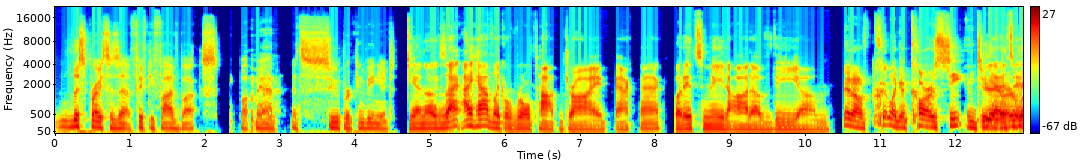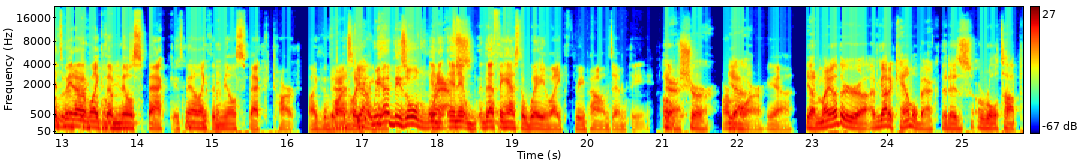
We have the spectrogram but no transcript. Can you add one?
list price is at fifty five bucks. But man, it's super convenient. Yeah, no, because I, I have like a roll top dry backpack, but it's made out of the um Made out of like a car's seat interior. yeah, it's, it's made out of like Oh, the mil spec. It's made out of like the mil spec tarp, like the Yeah, vinyl. it's like Yeah. we had these old and, it- and it that thing has to weigh like three pounds empty Oh Yeah. sure, or yeah. more. Yeah. Yeah, and my other, uh, I've got a CamelBak that is a roll top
